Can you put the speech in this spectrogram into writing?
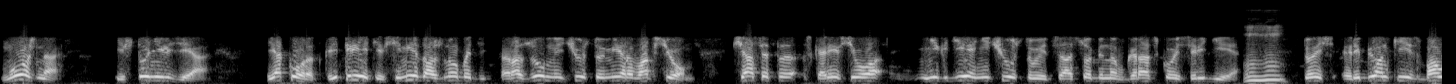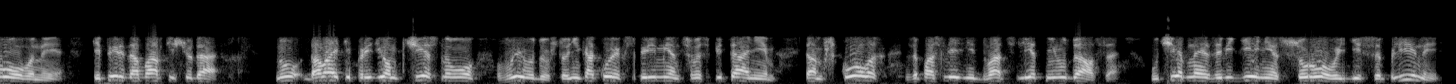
Можно и что нельзя. Я коротко. И третье. В семье должно быть разумное чувство меры во всем. Сейчас это, скорее всего, нигде не чувствуется, особенно в городской среде. Мгм. То есть ребенки избалованные. Теперь добавьте сюда, ну, давайте придем к честному выводу, что никакой эксперимент с воспитанием там в школах за последние 20 лет не удался. Учебное заведение с суровой дисциплиной,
